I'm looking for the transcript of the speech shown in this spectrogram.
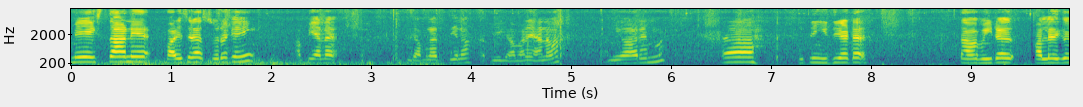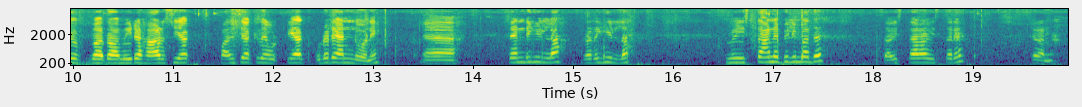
මේ ස්ථානය පරිසර සුරකහින් අපි යන ගමනක් තියෙනවා. අපි ගමන යනවා අනිවාර්යෙන්ම. ඉතින් ඉදිරියට තව මීට පල්ලෙක තව මීට 400ක් 500ක් ටිකක් උඩට යන්න ඕනේ. දැන් ගිහිල්ලා උඩට ගිහිල්ලා මේ ස්ථානය පිළිබඳ සවිස්තර විස්තර කරන්න.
